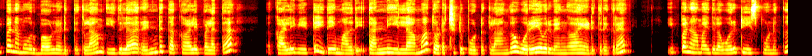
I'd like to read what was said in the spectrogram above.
இப்போ நம்ம ஒரு பவுல் எடுத்துக்கலாம். இதில் ரெண்டு தக்காளி பழத்தை கழுவிட்டு இதே மாதிரி தண்ணி இல்லாமல் தொடச்சிட்டு போட்டுக்கலாங்க. ஒரே ஒரு வெங்காயம் எடுத்துருக்கிறேன். இப்போ நாம் இதில் ஒரு டீஸ்பூனுக்கு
